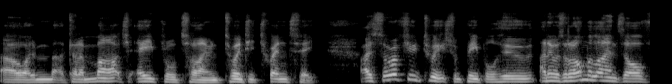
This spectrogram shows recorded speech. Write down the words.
uh, kind of March, April time, 2020. I saw a few tweets from people who, and it was along the lines of,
